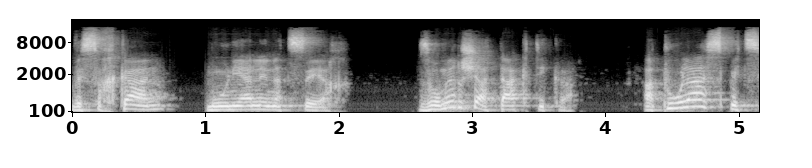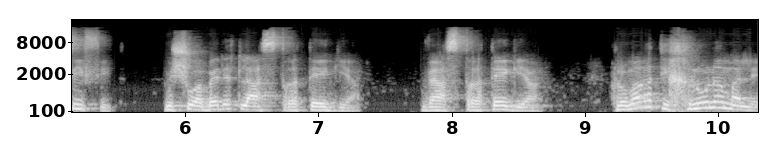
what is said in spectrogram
ושחקן מעוניין לנצח. זה אומר שהטקטיקה, הפעולה הספציפית, משועבדת לאסטרטגיה, והאסטרטגיה, כלומר התכנון המלא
